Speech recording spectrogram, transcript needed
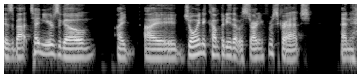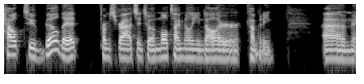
is about 10 years ago I I joined a company that was starting from scratch and helped to build it from scratch into a multi-million dollar company. Um,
